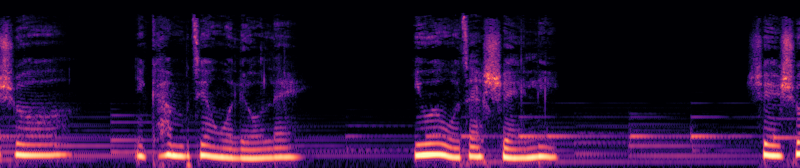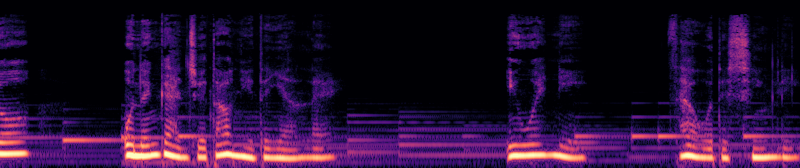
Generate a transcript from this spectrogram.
说：“你看不见我流泪，因为我在水里。”水说：“我能感觉到你的眼泪，因为你在我的心里。”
